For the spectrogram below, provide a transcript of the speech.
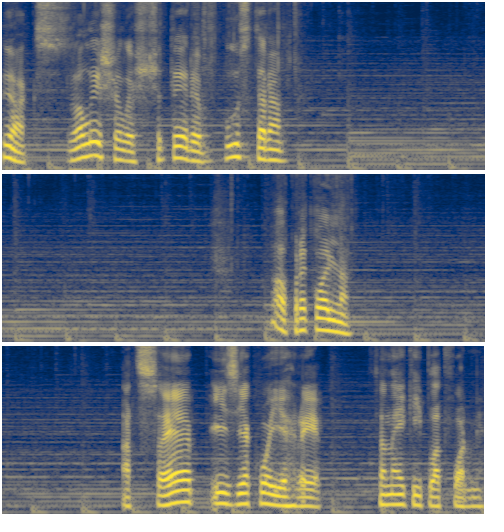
Так, залишилось 4 бустера. О, прикольно. А це із якої гри? Це на якій платформі?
